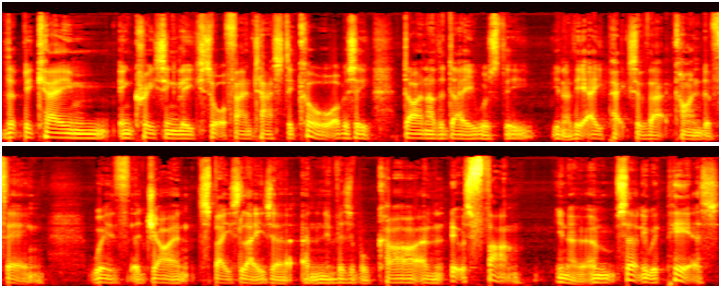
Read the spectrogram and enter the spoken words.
that became increasingly sort of fantastical. Obviously, Die Another Day was the you know the apex of that kind of thing, with a giant space laser and an invisible car, and it was fun, you know. And certainly with Pierce,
